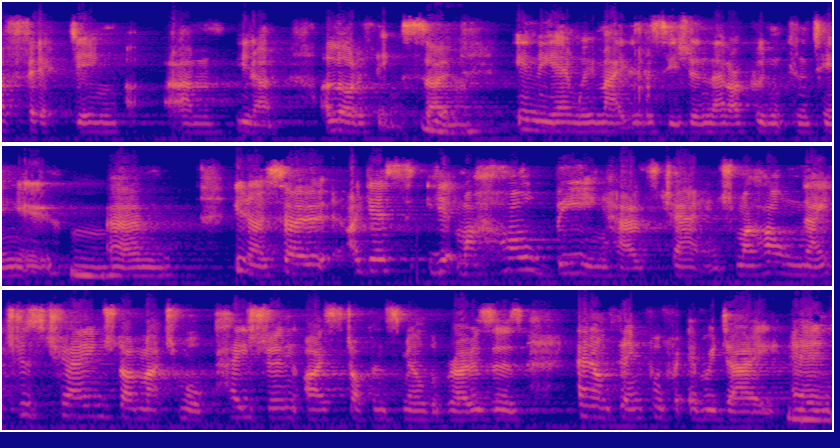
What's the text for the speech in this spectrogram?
affecting, um, you know, a lot of things. So yeah. in the end, we made a decision that I couldn't continue. Mm. You know, so I guess, yet my whole being has changed. My whole nature's changed. I'm much more patient. I stop and smell the roses, and I'm thankful for every day. Mm. And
